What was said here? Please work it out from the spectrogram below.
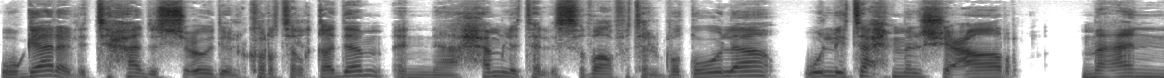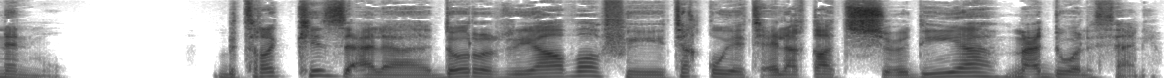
وقال الاتحاد السعودي لكرة القدم أن حملة الاستضافة البطولة واللي تحمل شعار معا ننمو بتركز على دور الرياضة في تقوية علاقات السعودية مع الدول الثانية.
